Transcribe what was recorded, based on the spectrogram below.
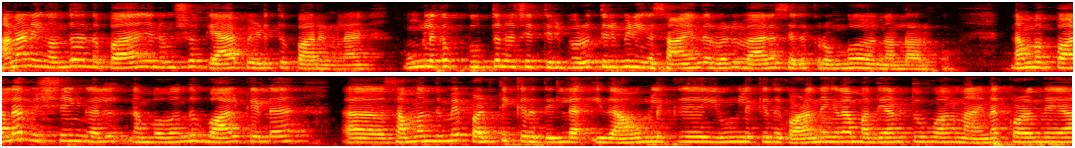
ஆனால் நீங்கள் வந்து அந்த பதினஞ்சு நிமிஷம் கேப் எடுத்து பாருங்களேன். உங்களுக்கு புத்துணர்ச்சி திருப்பி வரும். திருப்பி நீங்கள் சாயந்தரம் வரையில் வேலை செய்யறதுக்கு ரொம்ப நல்லாயிருக்கும் நம்ம பல விஷயங்கள் நம்ம வந்து வாழ்க்கையில் சம்மந்தமே படுத்திக்கிறது இல்லை இது அவங்களுக்கு இவங்களுக்கு இது குழந்தைங்களாம் மத்தியானம் தூங்குவாங்க நான் என்ன குழந்தையா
